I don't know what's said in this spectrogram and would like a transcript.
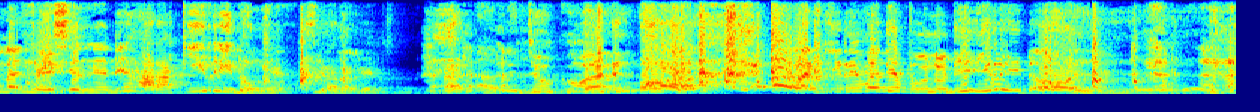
berarti anjing. fashionnya dia harakiri dong ya sekarang ya. Hah? Ada jukuan. Oh, Arah kiri mah dia bunuh diri dong. oh iya, iya, iya.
